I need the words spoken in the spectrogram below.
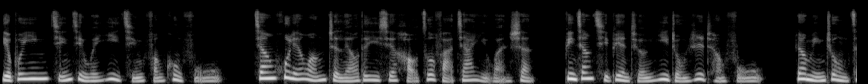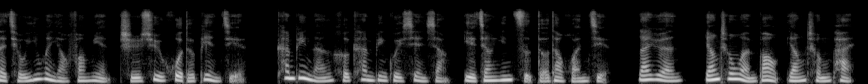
也不应仅仅为疫情防控服务。将互联网诊疗的一些好做法加以完善，并将其变成一种日常服务，让民众在求医问药方面持续获得便捷，看病难和看病贵现象也将因此得到缓解。来源：羊城晚报羊城派。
